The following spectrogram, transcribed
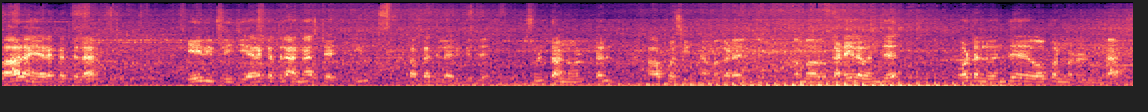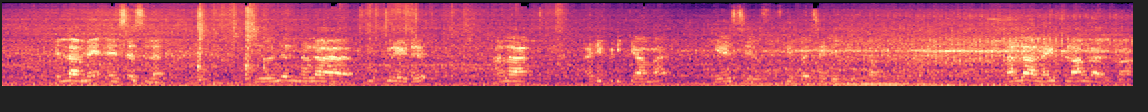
பாலம் இறக்கத்தில் ஏவி பிரிட்ஜ் இறக்கத்தில் அண்ணா ஸ்டேட்டிவ் பக்கத்தில் இருக்குது. சுல்தான் ஹோட்டல் ஆப்போசிட் நம்ம கடை இருக்குது நம்ம ஒரு கடையில் வந்து ஹோட்டல் வந்து ஓப்பன் பண்ணணும்னா எல்லாமே எஸ்எஸில் இது வந்து நல்லா குட் கிரேடு நல்லா அடிப்பிடிக்காமல் கேஸ் ஃபிஃப்டி பர்சன்டேஜ் இருக்கும் நல்லா லைஃப் லாங்காக இருக்கும்.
